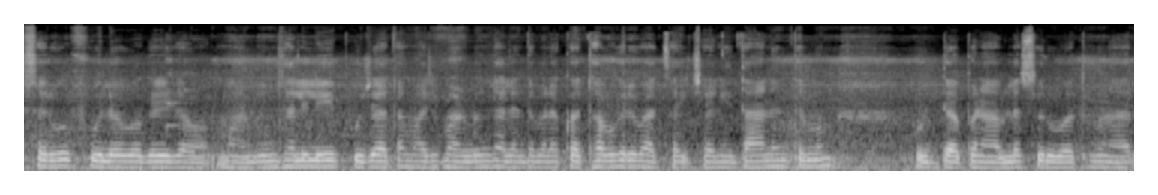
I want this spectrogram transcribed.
सर्व फुलं वगैरे जाऊन मांडून झालेली आहे. पूजा आता माझी मांडून झाल्यानंतर मला कथा वगैरे वाचायची आणि त्यानंतर मग उद्यापनाला सुरुवात होणार.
